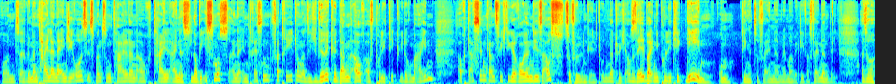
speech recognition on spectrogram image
Und äh, wenn man Teil einer NGO ist, ist man zum Teil dann auch Teil eines Lobbyismus, einer Interessenvertretung. Also ich wirke dann auch auf Politik wiederum ein. Auch das sind ganz wichtige Rollen, die es auszufüllen gilt. Und natürlich auch selber in die Politik gehen, um Dinge zu verändern, wenn man wirklich was verändern will. Also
